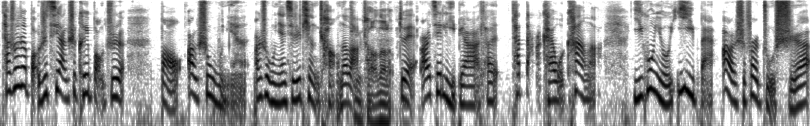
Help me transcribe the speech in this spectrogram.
他说这保质期啊是可以保质保二十五年，二十五年其实挺长的了，挺长的了。对，而且里边啊，它它打开我看了一共有一百二十份主食，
